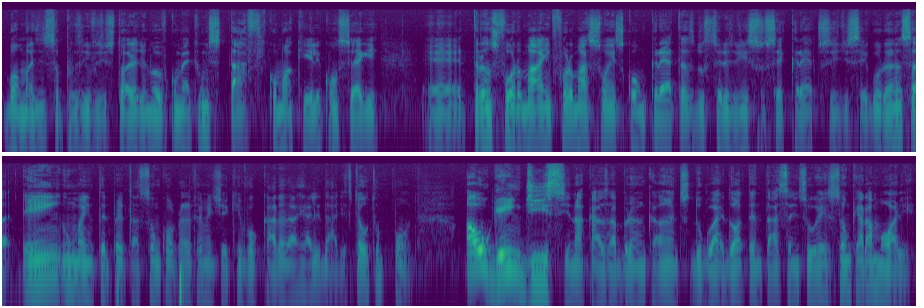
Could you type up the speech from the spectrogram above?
bom, mas isso é para os livros de história de novo. Como é que um staff como aquele consegue é, transformar informações concretas dos serviços secretos e de segurança em uma interpretação completamente equivocada da realidade? Esse é outro ponto. Alguém disse na Casa Branca antes do Guaidó tentar essa insurreição que era mole.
